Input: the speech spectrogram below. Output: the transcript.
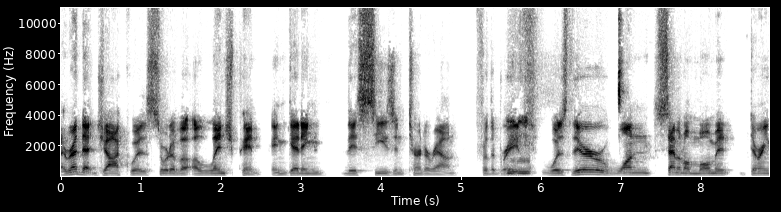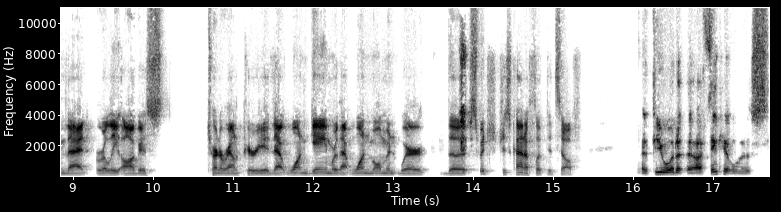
I read that Joc was sort of a, a linchpin in getting this season turned around for the Braves. Mm-hmm. Was there one seminal moment during that early August turnaround period, that one game or that one moment where the switch just kind of flipped itself? If you would, I think it was,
